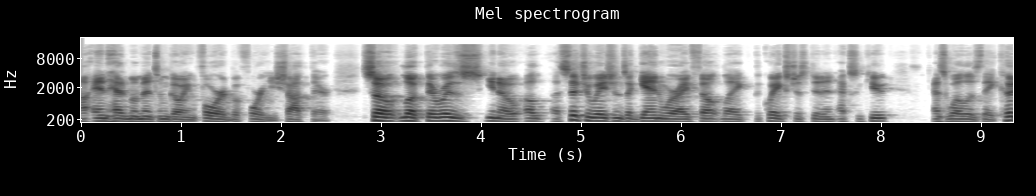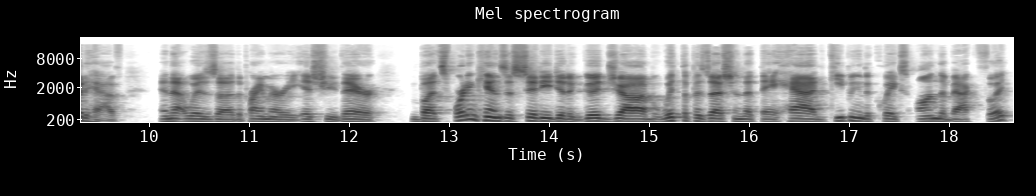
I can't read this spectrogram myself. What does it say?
uh, and had momentum going forward before he shot there. So look, there was you know a, a situations again where I felt like the Quakes just didn't execute as well as they could have, and that was uh, the primary issue there. But Sporting Kansas City did a good job with the possession that they had, keeping the Quakes on the back foot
